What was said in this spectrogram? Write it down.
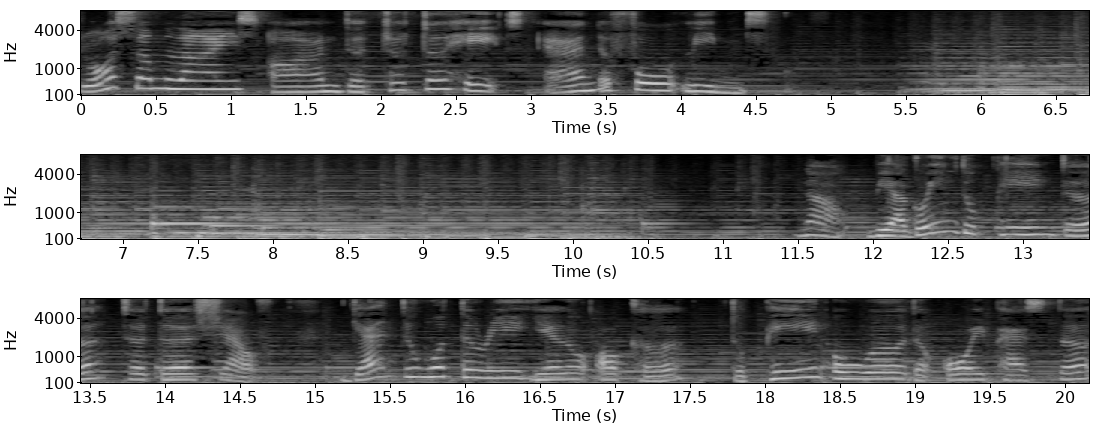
Draw some lines on the turtle head and the four limbs. Now we are going to paint the turtle shell. Get the watery yellow ochre to paint over the oil pastel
